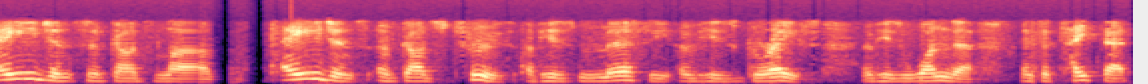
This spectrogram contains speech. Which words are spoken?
agents of God's love, agents of God's truth, of His mercy, of His grace, of His wonder, and to take that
